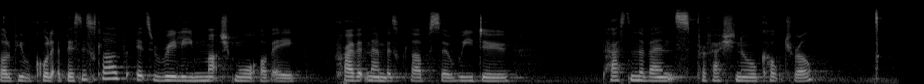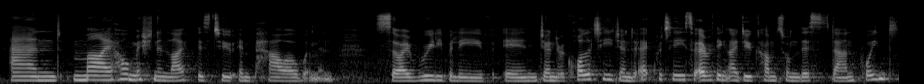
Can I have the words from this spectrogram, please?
A lot of people call it a business club. It's really much more of a private members club. So we do personal events, professional, cultural. And my whole mission in life is to empower women. So I really believe in gender equality, gender equity. So everything I do comes from this standpoint.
